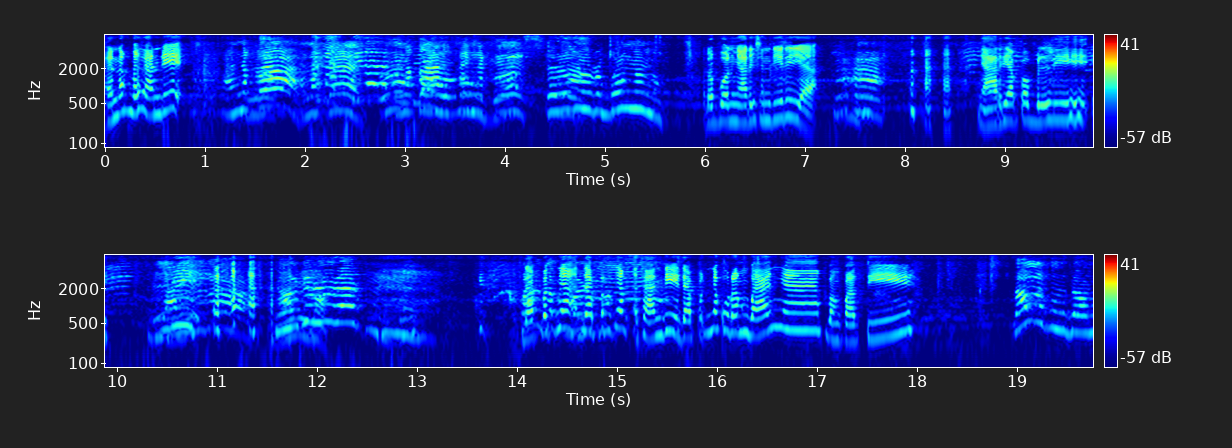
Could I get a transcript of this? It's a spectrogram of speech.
Enak nggak Sandi? Anak lah. Anak lah. Anak lah. Enak rebongnya nih. Rebon nyari sendiri ya? nyari apa beli? Beli. Dapatnya, dapatnya Sandi, dapatnya kurang banyak, Bang Pati. Banget dong.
